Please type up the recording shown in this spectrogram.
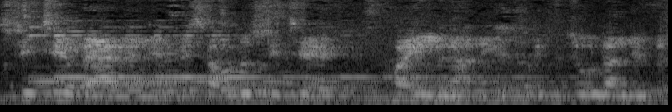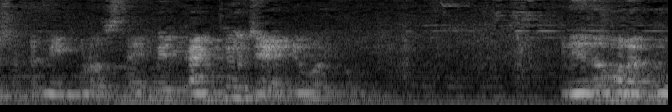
stitch a bag అని చెప్పేసి how to stitch a file కానీ జూట్ అని చెప్పేసి అంటే మీకు కూడా వస్తాయి. మీరు కంటిన్యూ చేయండి వర్క్ ఇదేదో మనకు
